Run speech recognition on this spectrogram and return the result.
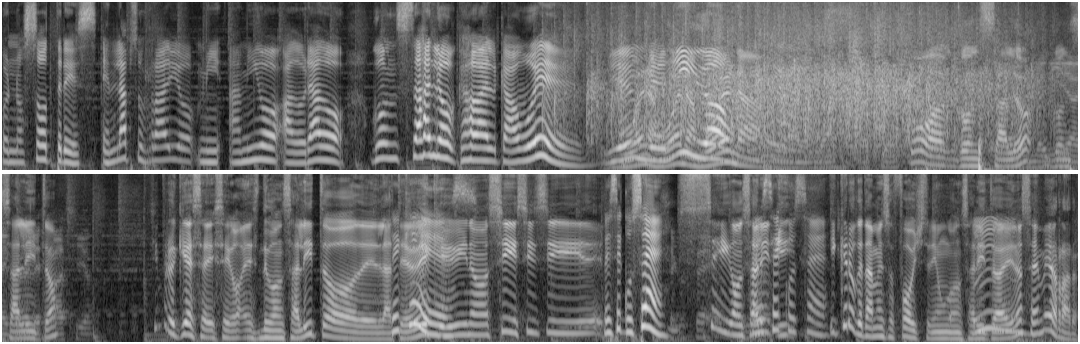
con nosotros, en Lapsus Radio, mi amigo adorado Gonzalo Cabalcabué. Bienvenido. Buena, buena, buena. ¿Cómo va Gonzalo? Gonzalito. Sí, pero ¿qué es ese es Gonzalito de la ¿De TV qué que vino? Sí, sí, sí. ¿De CQC? Sí, Gonzalito. De Y, CQC. y creo que también Sofoich tenía un Gonzalito Mm. ahí, no sé, medio raro.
